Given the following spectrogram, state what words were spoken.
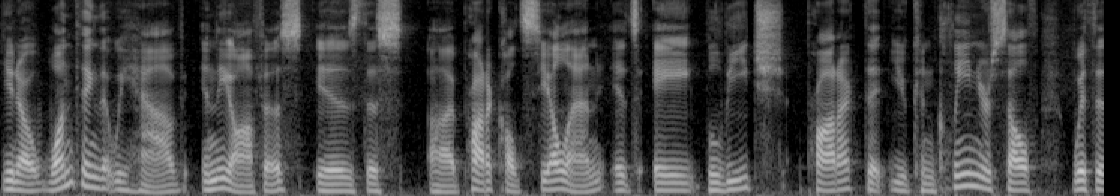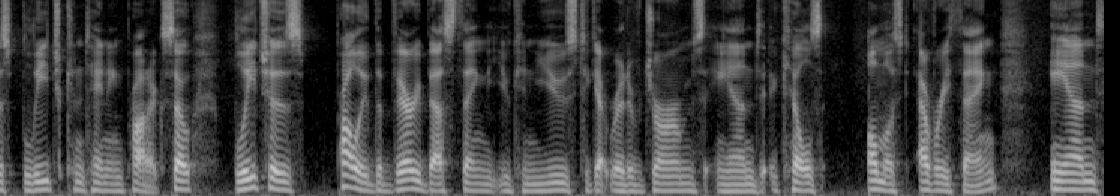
you know, one thing that we have in the office is this uh, product called CLN. It's a bleach product that you can clean yourself with this bleach containing product. So, bleach is probably the very best thing that you can use to get rid of germs and it kills almost everything and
